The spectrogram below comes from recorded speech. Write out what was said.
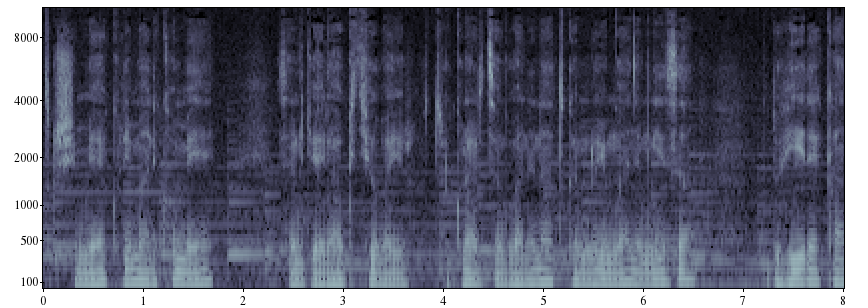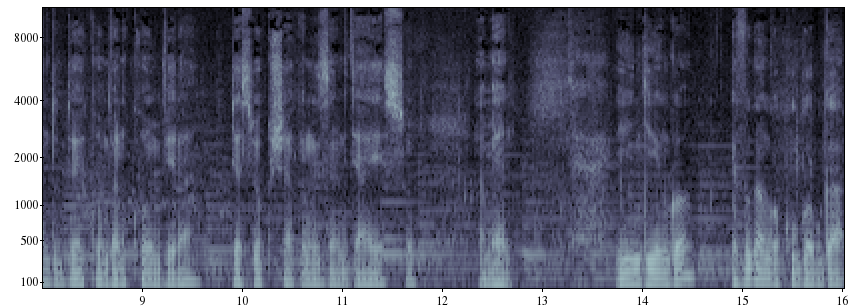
Tugushimiye kuri imana ikomeye. Izina ryawe rihabwa icyubahiro turakuraritse ngo ubane natwe muri uyu mwanya mwiza duhire kandi uduhe kumva no kumvira byose uko ushaka mu izina rya yesu. Amen. Iyi ngingo ivuga ngo kugobwa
